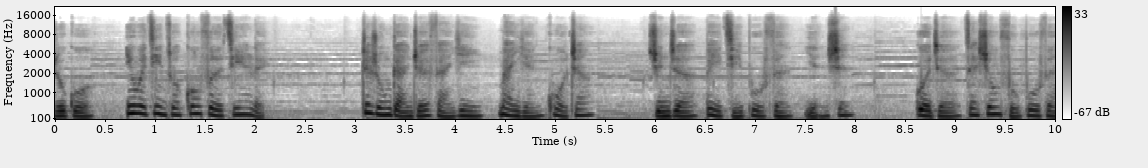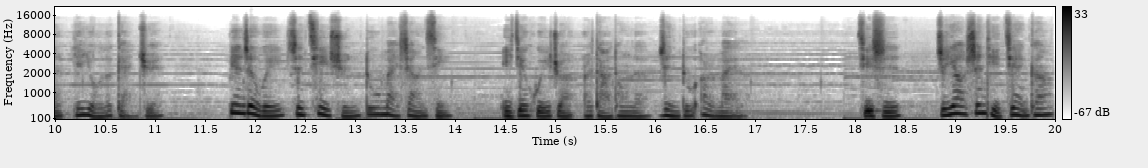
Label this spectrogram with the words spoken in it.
如果因为静坐功夫的积累，这种感觉反应蔓延扩张，循着背脊部分延伸，或者在胸腹部分也有了感觉，便认为是气循督脉上行，已经回转而打通了任督二脉了。其实，只要身体健康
